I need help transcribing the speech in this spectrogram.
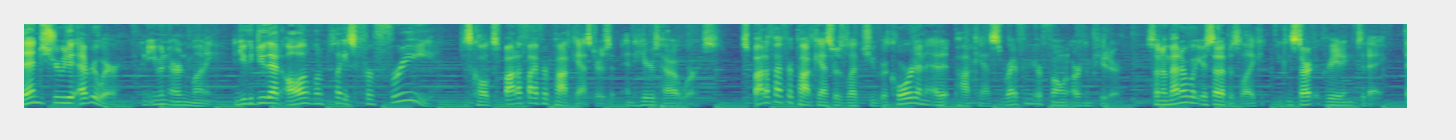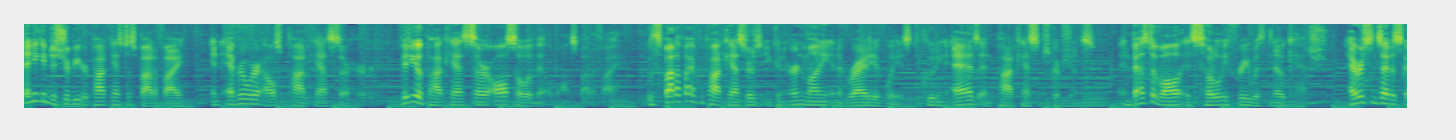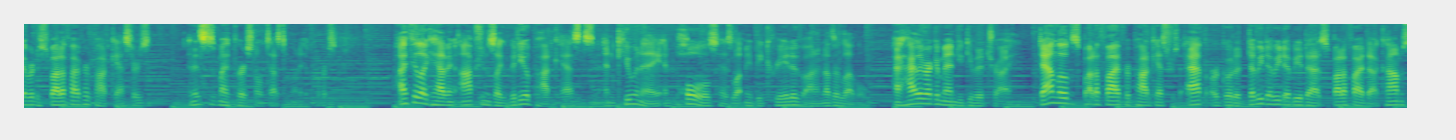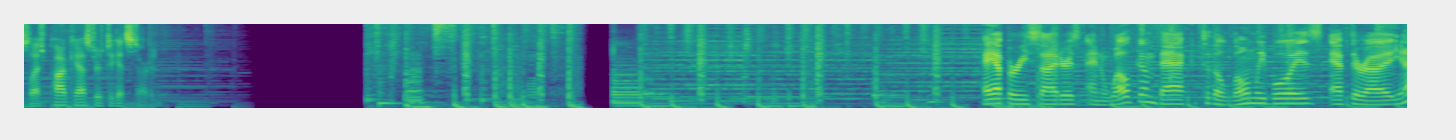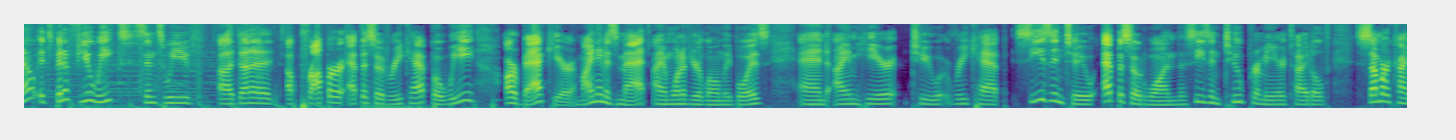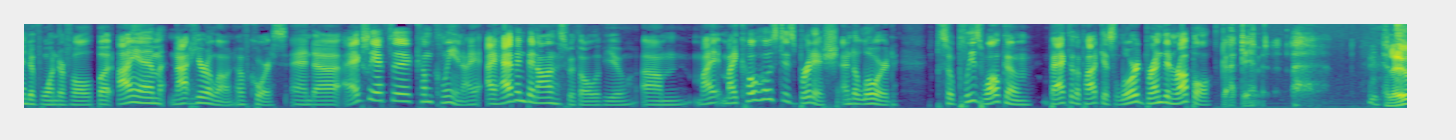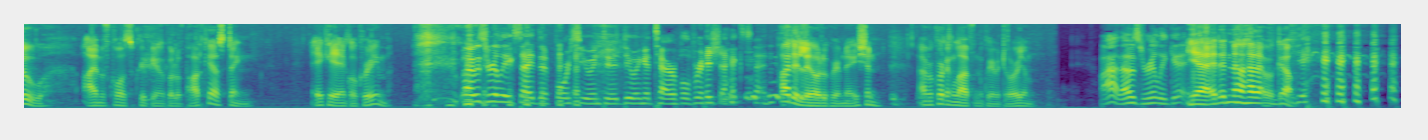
then distribute it everywhere and even earn money. And you can do that all in one place for free. It's called Spotify for Podcasters, and here's how it works. Spotify for Podcasters lets you record and edit podcasts right from your phone or computer. So no matter what your setup is like, you can start creating today. Then you can distribute your podcast to Spotify and everywhere else podcasts are heard. Video podcasts are also available on Spotify. With Spotify for Podcasters, you can earn money in a variety of ways, including ads and podcast subscriptions. And best of all, it's totally free with no catch. Ever since I discovered Spotify for Podcasters, and this is my personal testimony, of course, I feel like having options like video podcasts and Q&A and polls has let me be creative on another level. I highly recommend you give it a try. Download the Spotify for Podcasters app or go to www.spotify.com slash podcasters to get started. Hey, Upper East Siders, and welcome back to the Lonely Boys. After, uh, you know, it's been a few weeks since we've uh, done a, a proper episode recap, but we are back here. My name is Matt. I am one of your Lonely Boys, and I am here to recap Season 2, Episode 1, the Season 2 premiere titled Summer Kind of Wonderful. But I am not here alone, of course, and uh, I actually have to come clean. I, I haven't been honest with all of you. Um, my, my co host is British and a lord. So please welcome back to the podcast, Lord Brendan Ruppel. God damn it. Hello. I'm, of course, the creepy uncle of podcasting, aka Uncle Cream. I was really excited to force you into doing a terrible British accent. Hi, diddly ho to Cream Nation. I'm recording live from the crematorium. Wow, that was really good. Yeah, I didn't know how that would go.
